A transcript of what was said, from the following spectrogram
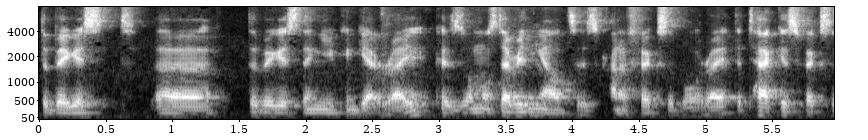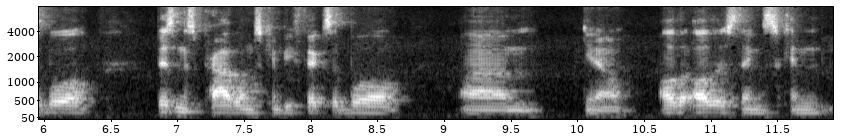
the biggest uh, the biggest thing you can get right because almost everything else is kind of fixable, right? The tech is fixable, business problems can be fixable. Um, you know, all the, all those things can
